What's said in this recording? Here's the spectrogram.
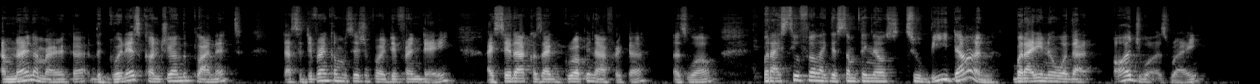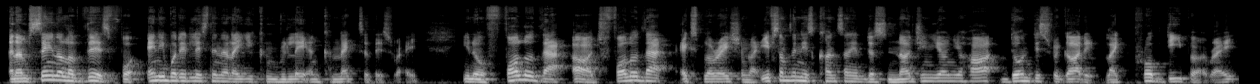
I'm not in America, the greatest country on the planet. That's a different conversation for a different day. I say that because I grew up in Africa as well. But I still feel like there's something else to be done. But I didn't know what that urge was, right? And I'm saying all of this for anybody listening and you can relate and connect to this, right? You know, follow that urge, follow that exploration, right? If something is constantly just nudging you on your heart, don't disregard it, like probe deeper, right?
